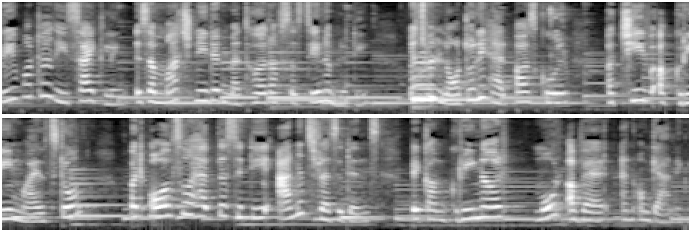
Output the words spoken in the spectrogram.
Grey water recycling is a much needed method of sustainability which will not only help our school achieve a green milestone but also help the city and its residents become greener, more aware, and organic.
